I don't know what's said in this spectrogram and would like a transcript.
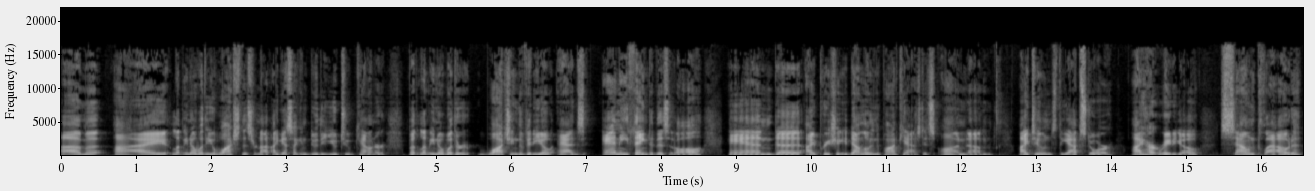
Um, I let me know whether you watch this or not. I guess I can do the YouTube counter, but let me know whether watching the video adds anything to this at all. And uh, I appreciate you downloading the podcast. It's on um, iTunes, the App Store, iHeartRadio, SoundCloud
